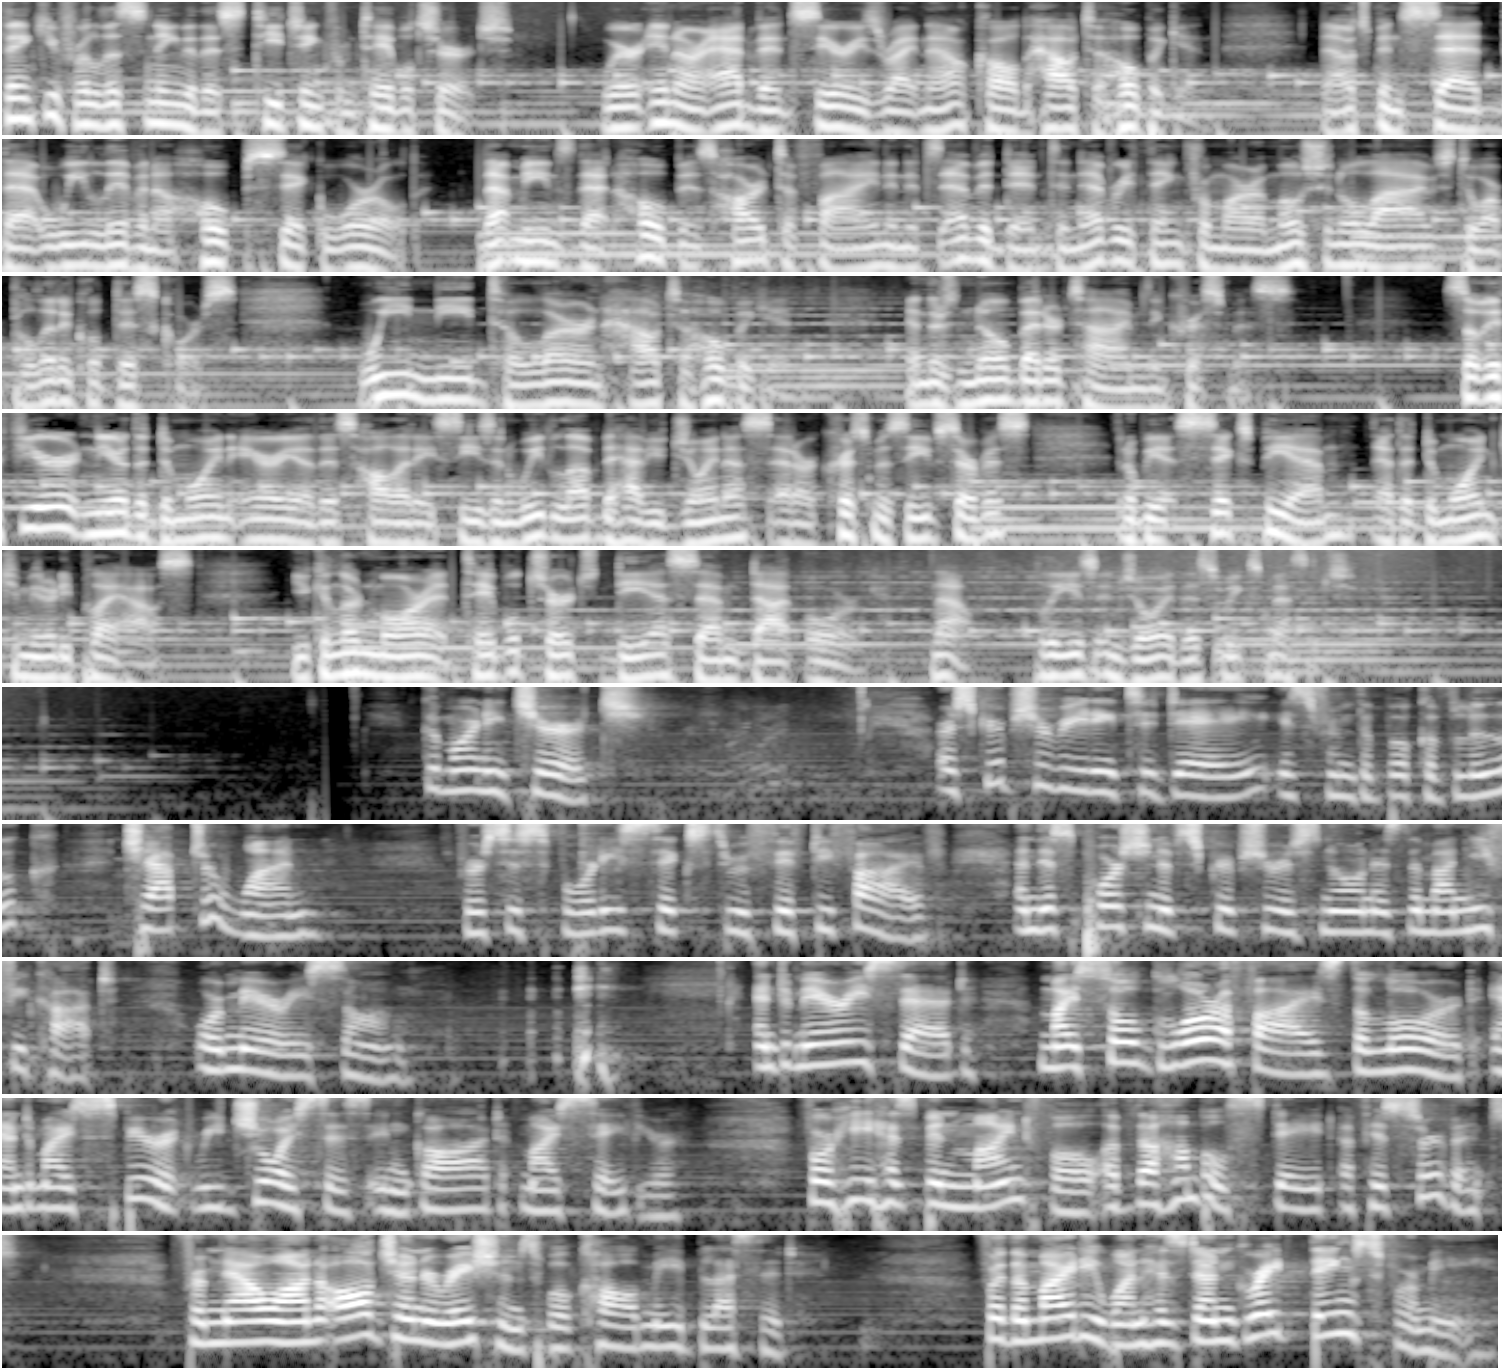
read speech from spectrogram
Thank you for listening to this teaching from Table Church. We're in our Advent series right now called How to Hope Again. Now, it's been said that we live in a hope sick world. That means that hope is hard to find and it's evident in everything from our emotional lives to our political discourse. We need to learn how to hope again, and there's no better time than Christmas. So, if you're near the Des Moines area this holiday season, we'd love to have you join us at our Christmas Eve service. It'll be at 6 p.m. at the Des Moines Community Playhouse. You can learn more at tablechurchdsm.org. Now, please enjoy this week's message. Good morning, church. Our scripture reading today is from the book of Luke, chapter 1, verses 46 through 55. And this portion of scripture is known as the Magnificat, or Mary's song. and Mary said, My soul glorifies the Lord, and my spirit rejoices in God, my Savior. For he has been mindful of the humble state of his servant. From now on, all generations will call me blessed. For the mighty one has done great things for me.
